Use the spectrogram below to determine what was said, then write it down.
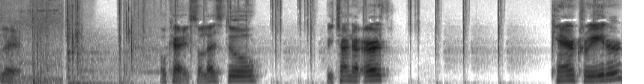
There. Okay, so let's do Return to Earth. Cairn Creator.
